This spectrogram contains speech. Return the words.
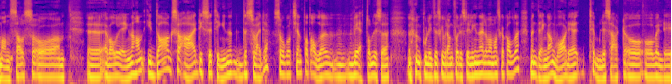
Manshaus og evalueringene han. I dag så er disse tingene dessverre så godt kjent at alle vet om disse politiske vrangforestillingene, eller hva man skal kalle det. Men den gang var det temmelig sært og, og veldig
